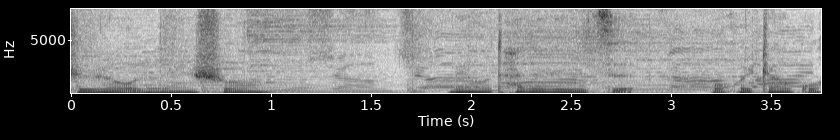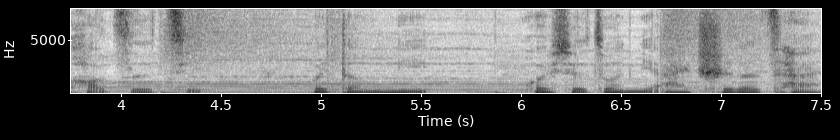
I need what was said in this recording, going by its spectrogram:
吃肉留言说：“没有他的日子，我会照顾好自己，会等你，会学做你爱吃的菜，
